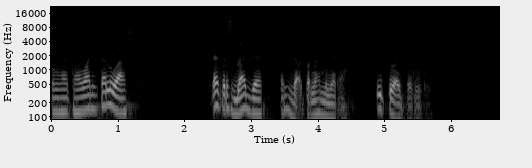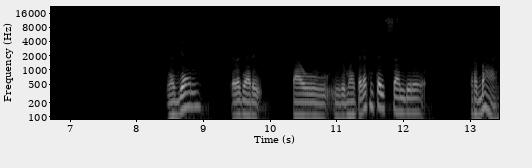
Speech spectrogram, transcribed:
pengetahuan kita luas. Kita terus belajar dan nggak pernah menyerah. Itu aja penting lagian kita cari tahu di rumah aja kan kita bisa sambil rebahan.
